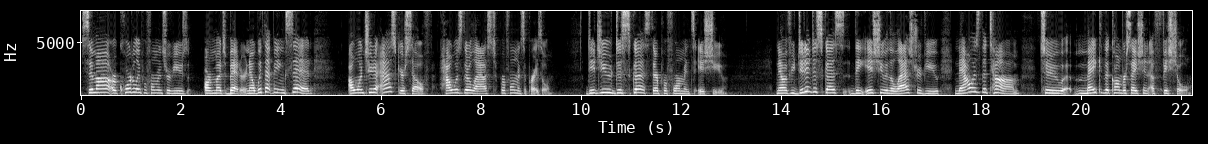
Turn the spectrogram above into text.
Semi or quarterly performance reviews are much better. Now, with that being said, I want you to ask yourself how was their last performance appraisal? Did you discuss their performance issue? Now, if you didn't discuss the issue in the last review, now is the time to make the conversation official.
